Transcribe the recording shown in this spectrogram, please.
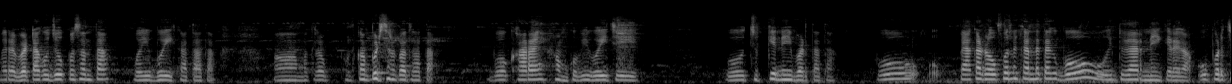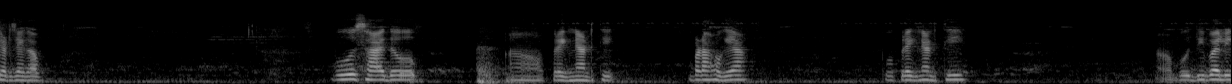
मेरा बेटा को जो पसंद था, वही वही खाता था। आ, मतलब फुल कंपटीशन करता था। वो खा रहा है हमको भी वही चाहिए। वो चुपके नहीं बढ़ता था। वो पैकेट ओपन करने तक वो इंतज़ार नहीं करेगा। ऊपर चढ़ जाएगा वो शायद प्रेग्नेंट थी। बड़ा हो गया। वो प्रेग्नेंट थी। वो दिवाली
